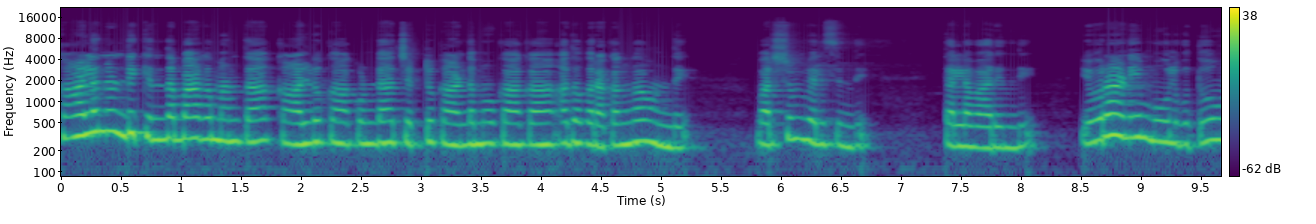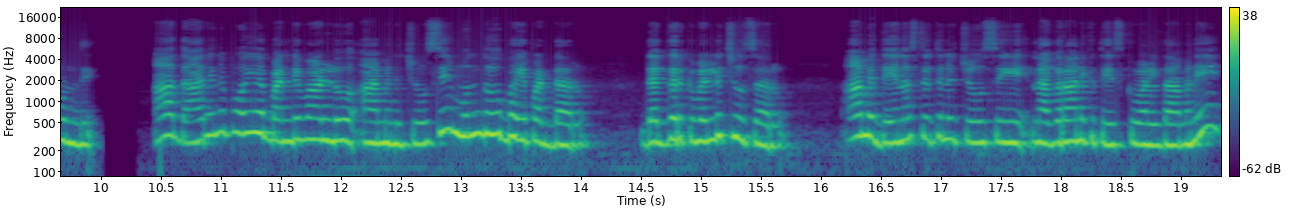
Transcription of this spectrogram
కాళ్ళ నుండి కింద భాగమంతా కాళ్ళు కాకుండా చెట్టు కాండము కాక అదొక రకంగా ఉంది. వర్షం వెలిసింది తెల్లవారింది. యువరాణి మూలుగుతూ ఉంది. ఆ దారిని పోయే బండివాళ్ళు ఆమెను చూసి ముందు భయపడ్డారు. దగ్గరికి వెళ్ళి చూశారు. ఆమె దీనస్థితిని చూసి నగరానికి తీసుకువెళ్దామని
